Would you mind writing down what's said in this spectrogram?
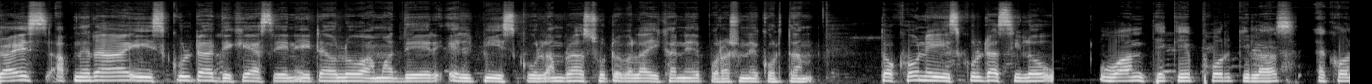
গাইস আপনারা এই স্কুলটা দেখে আছেন। এটা হলো আমাদের এলপি স্কুল। আমরা ছোটবেলায় এখানে পড়াশোনা করতাম। তখন এই স্কুলটা ছিল ওয়ান থেকে ফোর ক্লাস এখন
